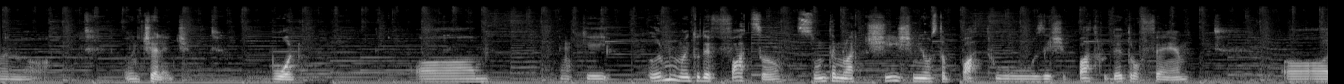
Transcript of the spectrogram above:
în, uh, în challenge. Bun. Uh, ok. În momentul de față suntem la 5144 de trofee, uh,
